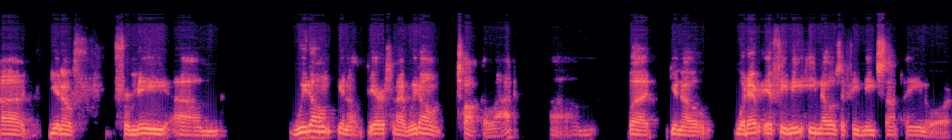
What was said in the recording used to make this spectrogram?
Uh, you know, for me, um, we don't, you know, Darius and I, we don't talk a lot, um, but you know, whatever if he need, he knows if he needs something or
